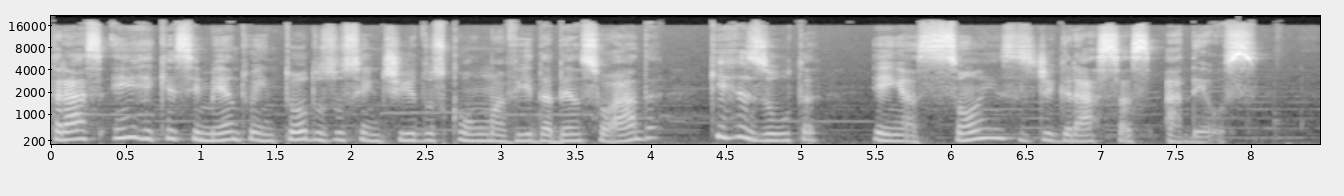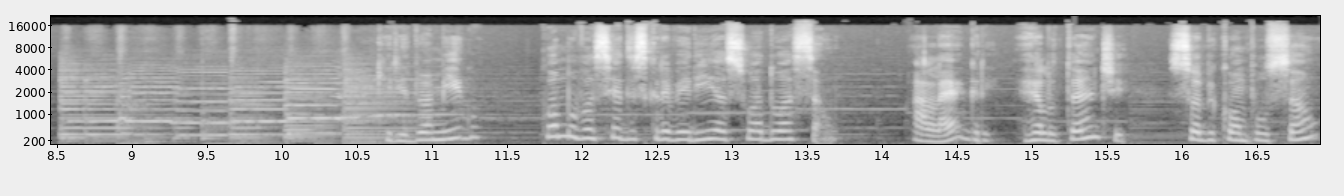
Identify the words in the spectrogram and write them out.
traz enriquecimento em todos os sentidos com uma vida abençoada que resulta em ações de graças a Deus. Querido amigo, como você descreveria a sua doação? Alegre? Relutante? Sob compulsão?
